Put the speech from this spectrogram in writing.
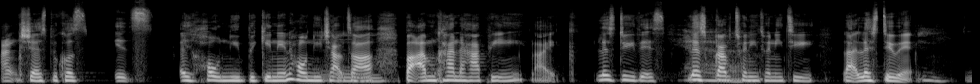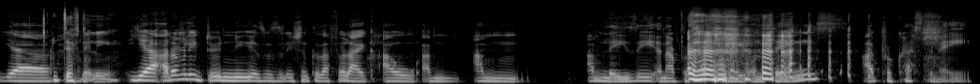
anxious because it's a whole new beginning, whole new chapter. Mm. But I'm kind of happy. Like, let's do this. Let's grab 2022. Like, let's do it. Yeah, Definitely. yeah. I don't really do New Year's resolutions because I feel like I'll, I'm I'm I'm lazy and I procrastinate on things. I procrastinate.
